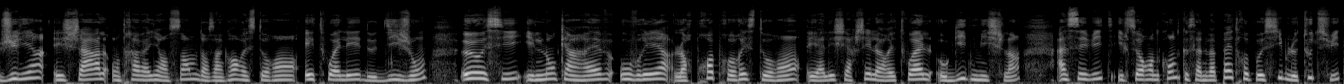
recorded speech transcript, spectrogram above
Julien et Charles ont travaillé ensemble dans un grand restaurant étoilé de Dijon. Eux aussi, ils n'ont qu'un rêve, ouvrir leur propre restaurant et aller chercher leur étoile au guide Michelin. Assez vite, ils se rendent compte que ça ne va pas être possible tout de suite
